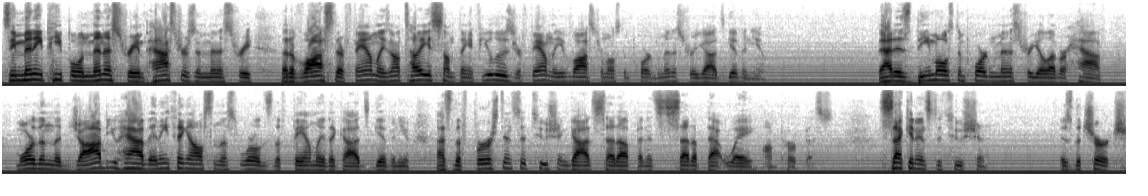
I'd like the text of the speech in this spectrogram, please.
See, many people in ministry and pastors in ministry that have lost their families. And I'll tell you something if you lose your family, you've lost your most important ministry God's given you. That is the most important ministry you'll ever have. More than the job you have, anything else in this world is the family that God's given you. That's the first institution God set up, and it's set up that way on purpose. Second institution is the church.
